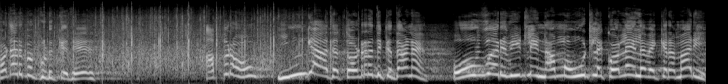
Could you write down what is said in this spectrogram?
தொடர்பு கொடுக்குது. அப்புறம் இங்கே அதை தொடர்றதுக்கு தானே ஒவ்வொரு வீட்லையும் நம்ம வீட்டில் கொல்லையில் வைக்கிற மாதிரி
